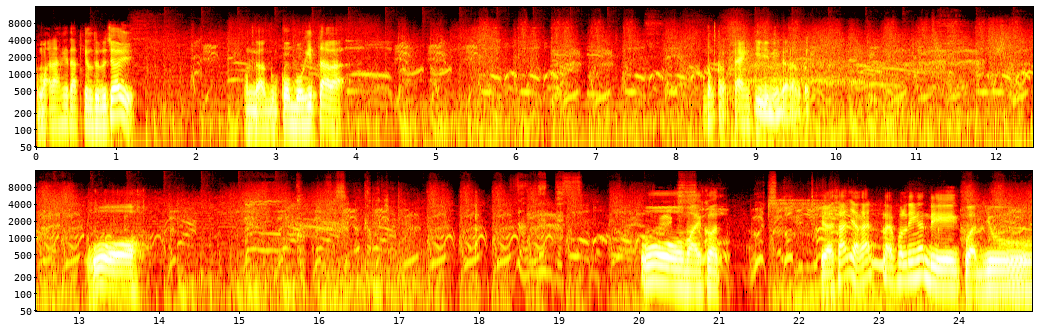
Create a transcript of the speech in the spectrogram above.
ke mana kita kill dulu coy. Mengganggu combo kita pak. Untung tanky ini karakter Wow. Oh my god. Biasanya kan leveling kan di Guan Yu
